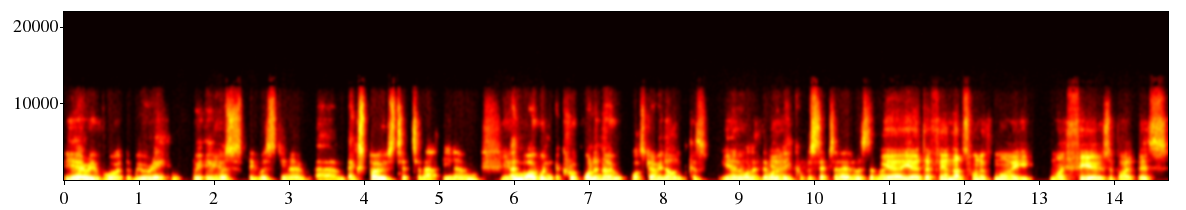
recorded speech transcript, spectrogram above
the area of work that we were in, we, it Yeah. was it was you know um, exposed to, to that. You know, and yeah. and why wouldn't a crook want to know what's going on? Because you know they want to they want yeah. to be a couple of steps ahead of us, don't they? Yeah, yeah, definitely. And that's one of my my fears about this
